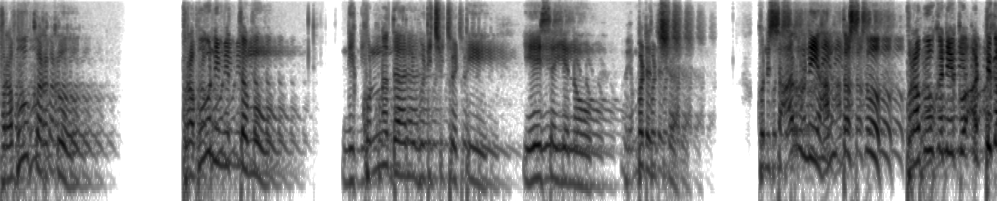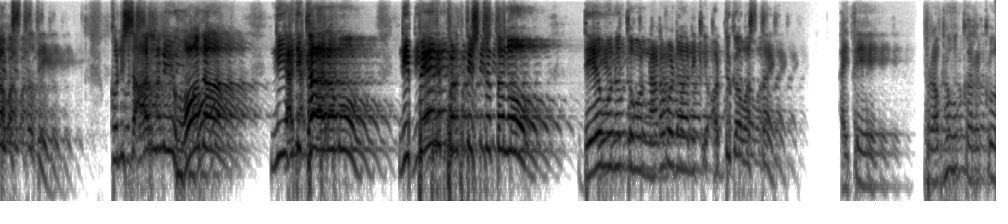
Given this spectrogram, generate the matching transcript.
ప్రభు కొరకు ప్రభు నిమిత్తము నీకున్న దాన్ని విడిచిపెట్టి ఏసయ్యను వెంబడించాలి కొన్నిసార్లు నీ అంతస్తు ప్రభువుకు నీకు అడ్డుగా వస్తుంది. కొన్నిసార్లు నీ హోదా నీ అధికారము నీ పేరు ప్రతిష్టతలు దేవునితో నడవడానికి అడ్డుగా వస్తాయి. అయితే ప్రభు కొరకు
